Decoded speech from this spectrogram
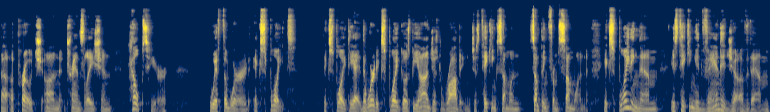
uh, approach on translation helps here with the word exploit exploit. The, the word exploit goes beyond just robbing just taking someone something from someone. Exploiting them is taking advantage of them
